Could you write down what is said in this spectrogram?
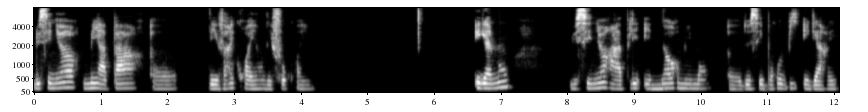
le Seigneur met à part euh, des vrais croyants des faux croyants. Également, le Seigneur a appelé énormément euh, de ses brebis égarées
